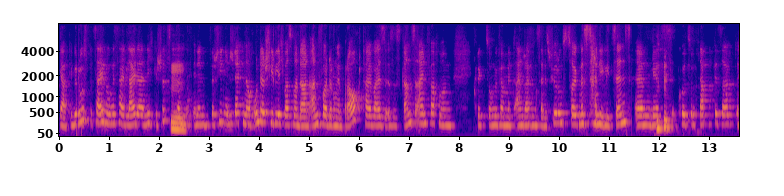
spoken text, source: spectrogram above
ja, die Berufsbezeichnung ist halt leider nicht geschützt. Mhm. In den verschiedenen Städten auch unterschiedlich, was man da an Anforderungen braucht. Teilweise ist es ganz einfach. Man kriegt so ungefähr mit Einreichung seines Führungszeugnisses dann die Lizenz. Ähm, jetzt kurz und knapp gesagt,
